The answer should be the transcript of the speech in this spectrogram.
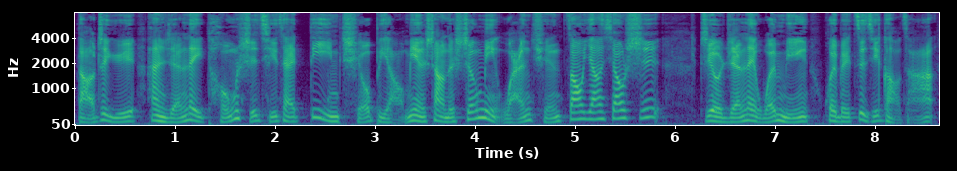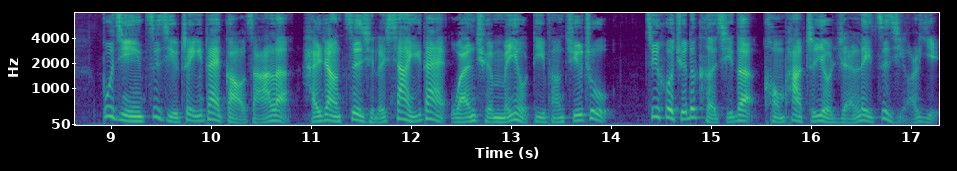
导致于和人类同时期在地球表面上的生命完全遭殃消失，只有人类文明会被自己搞砸。不仅自己这一代搞砸了，还让自己的下一代完全没有地方居住。最后觉得可惜的，恐怕只有人类自己而已。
